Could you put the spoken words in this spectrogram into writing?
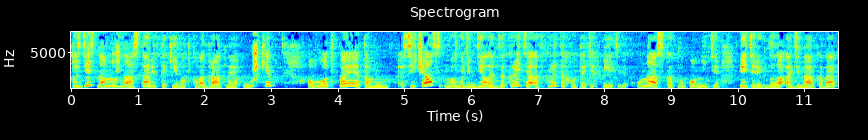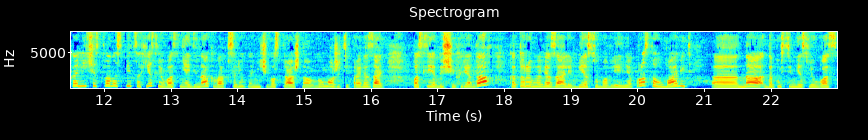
То здесь нам нужно оставить такие вот квадратные ушки. Вот, поэтому сейчас мы будем делать закрытие открытых вот этих петелек. У нас, как вы помните, петелек было одинаковое количество на спицах. Если у вас не одинаковое, абсолютно ничего страшного. Вы можете провязать в последующих рядах, которые мы вязали без убавления, просто убавить Э, на, допустим, если у вас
